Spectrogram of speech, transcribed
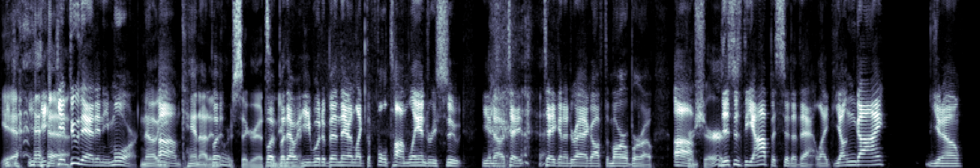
Yeah. you, you can't do that anymore. No, you Um, cannot but- endorse cigarettes. But but that, he would have been there in like the full Tom Landry suit, you know, ta- taking a drag off the Marlboro. Um, For sure. This is the opposite of that. Like young guy, you know,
